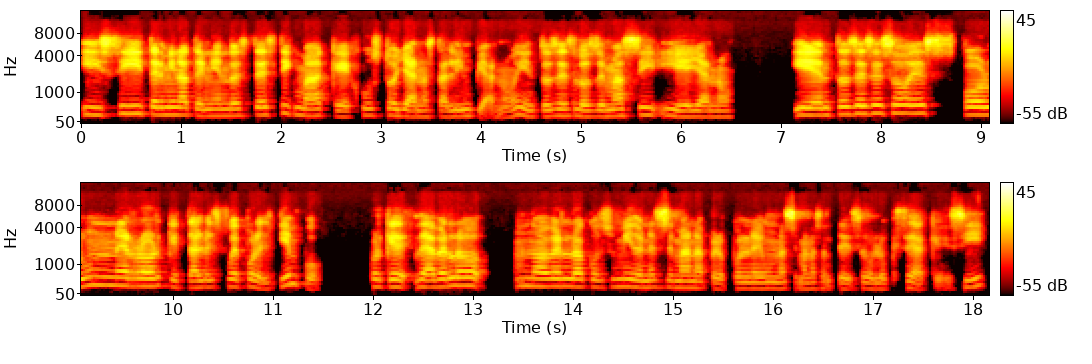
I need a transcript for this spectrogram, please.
y sí termina teniendo este estigma que justo ya no está limpia, ¿no? Y entonces los demás sí y ella no. Y entonces eso es por un error que tal vez fue por el tiempo, porque de haberlo, no haberlo consumido en esa semana, pero ponle unas semanas antes o lo que sea que sí,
